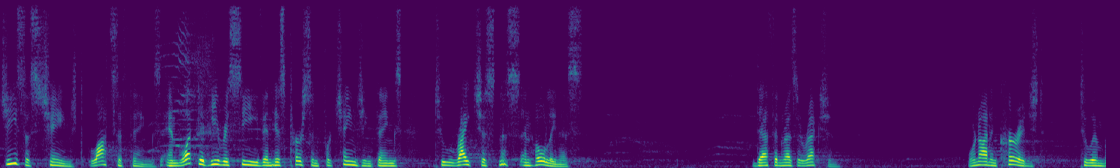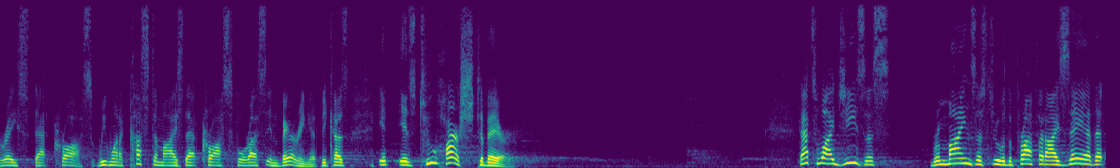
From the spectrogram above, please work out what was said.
Jesus changed lots of things. And what did he receive in his person for changing things to righteousness and holiness? Death, and resurrection. We're not encouraged to embrace that cross. We want to customize that cross for us in bearing it because it is too harsh to bear. That's why Jesus reminds us through the prophet Isaiah that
